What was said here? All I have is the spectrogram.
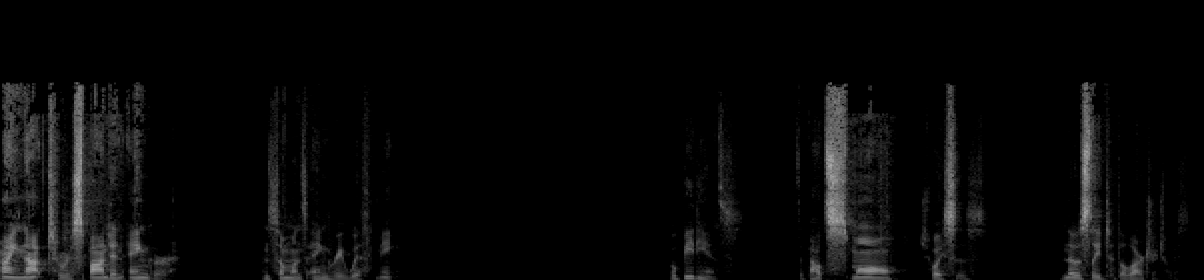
trying not to respond in anger when someone's angry with me. Obedience. It's about small choices, and those lead to the larger choices.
